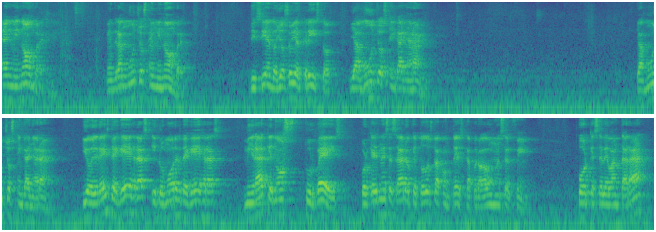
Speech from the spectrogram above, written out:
en mi nombre, vendrán muchos en mi nombre, diciendo yo soy el Cristo, y a muchos engañarán. Y a muchos engañarán. Y oiréis de guerras y rumores de guerras. Mirad que no os turbéis, porque es necesario que todo esto acontezca, pero aún no es el fin. Porque se levantará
